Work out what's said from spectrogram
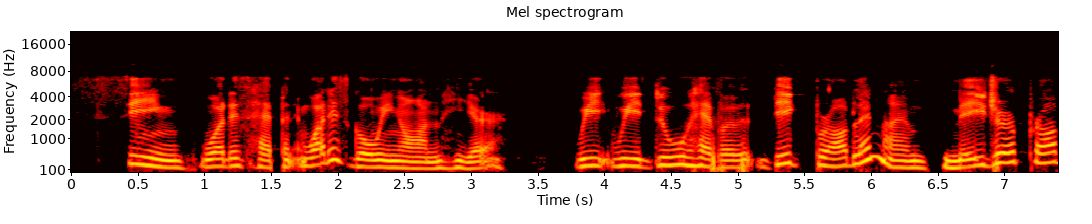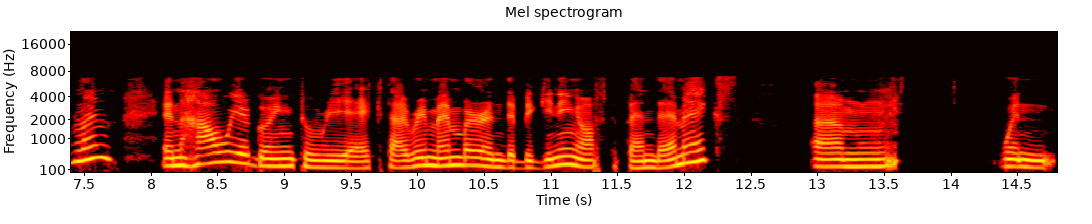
seeing what is happening, what is going on here. We, we do have a big problem, a major problem, and how we are going to react. I remember in the beginning of the pandemics, um, when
